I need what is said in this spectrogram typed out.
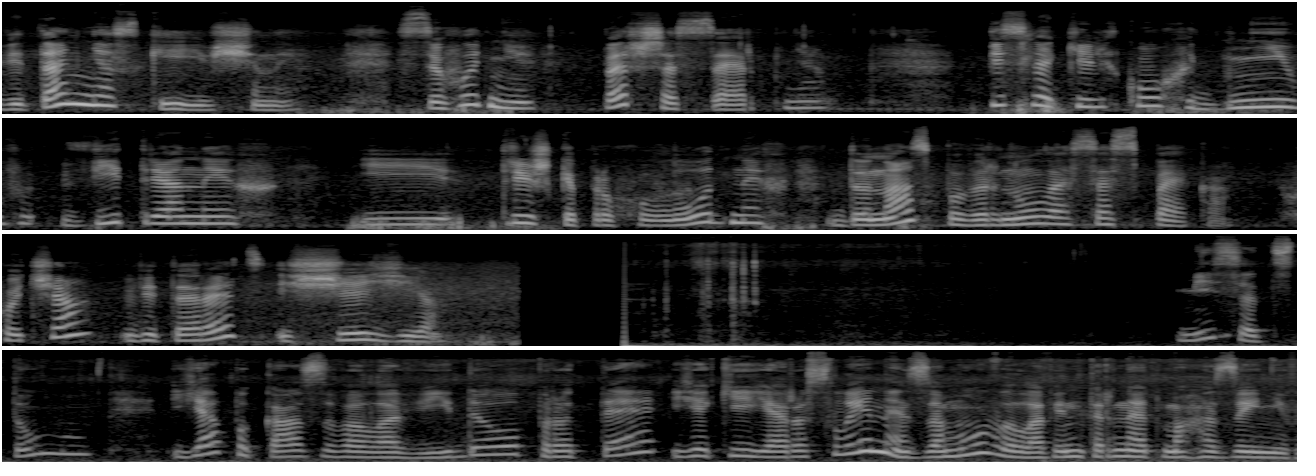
Вітання з Київщини. Сьогодні 1 серпня. Після кількох днів вітряних і трішки прохолодних до нас повернулася спека. Хоча вітерець іще є. Місяць тому я показувала відео про те, які я рослини замовила в інтернет-магазині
